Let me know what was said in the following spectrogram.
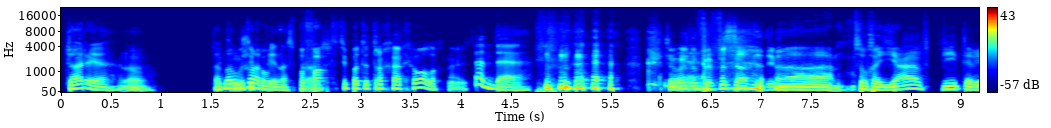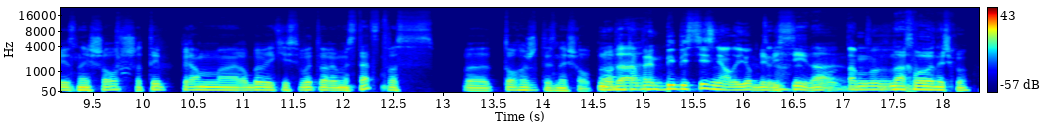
історія, ну. Та Тому, жопі, типу, По факту, типу, ти трохи археолог навіть. Та де? Що можна приписати, типу. А, слухай, я в Твіттері знайшов, що ти прям е, робив якісь витвори мистецтва з е, того, що ти знайшов. Ну, да. Там прям BBC зняли, йопти. BBC, да. Ну, Там, На хвилиночку.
